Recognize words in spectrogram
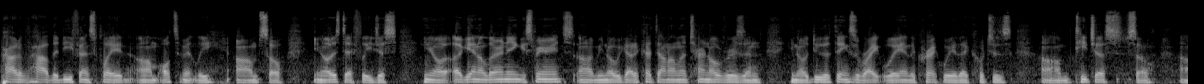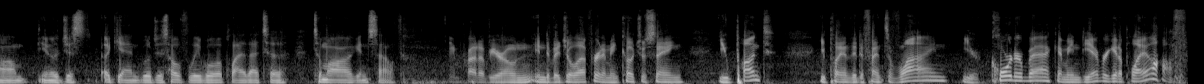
proud of how the defense played um, ultimately. Um, so you know, it's definitely just you know again a learning experience. Um, you know, we got to cut down on the turnovers and you know do the things the right way and the correct way that coaches um, teach us. So um, you know, just again, we'll just hopefully we'll apply that to tomorrow against South. I'm proud of your own individual effort. I mean, coach was saying you punt You play on the defensive line. You're quarterback. I mean, do you ever get a playoff?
